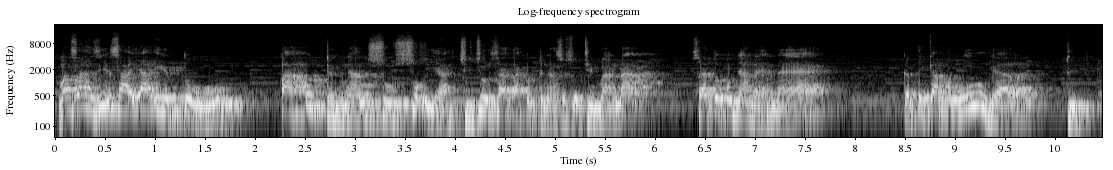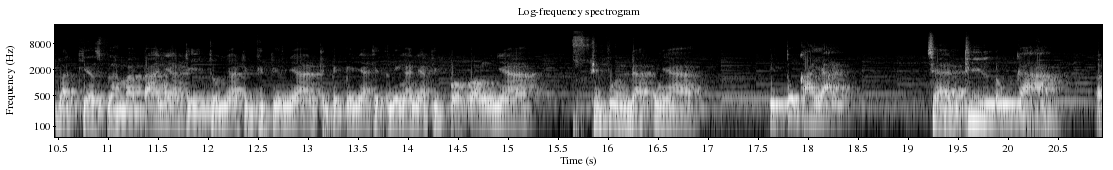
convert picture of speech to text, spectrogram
Mas Haji saya itu takut dengan susuk ya. Jujur saya takut dengan susuk. Di mana saya tuh punya nenek ketika meninggal di bagian sebelah matanya, di hidungnya, di bibirnya, di pipinya, di telinganya, di bokongnya, di pundaknya itu kayak jadi luka. E,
